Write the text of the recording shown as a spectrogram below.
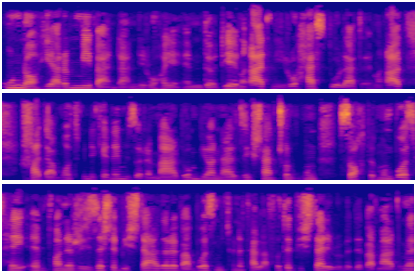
اون ناحیه رو میبندن نیروهای امدادی. انقدر نیرو هست دولت انقدر خدمات میده که نمی‌ذاره مردم بیان نزدیکشن چون اون ساختمون باز هی امکان ریزش بیشتر داره و باز می‌تونه تلفات بیشتری رو بده و مردم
